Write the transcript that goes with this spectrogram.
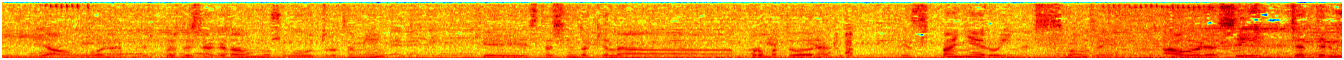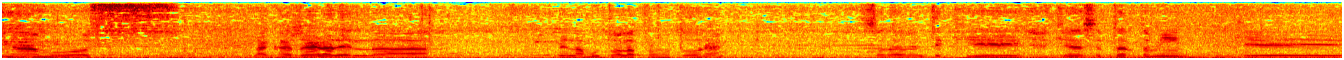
Y ahora, después de eso, agarramos otro también que está haciendo aquí la promotora, España Heroínas. Vamos a. Ahora sí, ya terminamos la carrera de la, de la mutua promotora solamente que hay que aceptar también que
